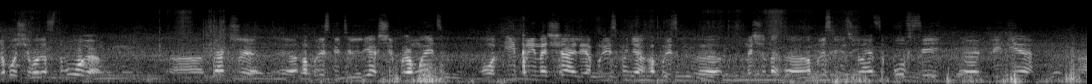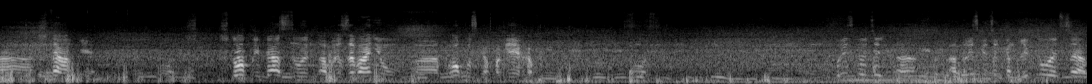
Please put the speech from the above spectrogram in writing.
рабочего раствора. А, также э, опрыскиватель легче промыть. Вот, и при начале опрыскивания опрыск, э, начина- э, опрыскивание начинается по всей э, длине а, штанги, вот, что препятствует образованию а, пропусков, огрехов. Вот. опрыскиватель, э, опрыскиватель комплектуется,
